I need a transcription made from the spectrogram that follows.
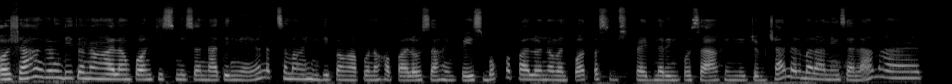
O siya, hanggang dito na nga lang po ang chismisan natin ngayon. At sa mga hindi pa nga po nakapollow sa aking Facebook, papalo naman po at pasubscribe na rin po sa aking YouTube channel. Maraming salamat!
